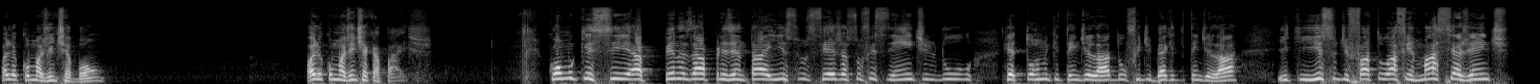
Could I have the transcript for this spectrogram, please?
olha como a gente é bom. Olha como a gente é capaz. Como que se apenas apresentar isso seja suficiente do retorno que tem de lá, do feedback que tem de lá, e que isso de fato afirmasse a gente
